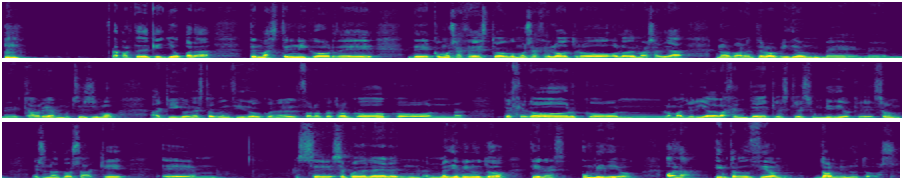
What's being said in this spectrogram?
Aparte de que yo para temas técnicos de, de, cómo se hace esto, cómo se hace el otro o lo demás allá, normalmente los vídeos me, cabrean muchísimo. Aquí con esto coincido con el Zolocotroco, con Tejedor, con la mayoría de la gente, que es que es un vídeo que son, es una cosa que em, se, se, puede leer en medio minuto. Tienes un vídeo. Hola, introducción, dos minutos.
